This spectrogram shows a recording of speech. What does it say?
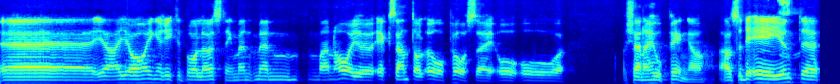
Uh, ja, jag har ingen riktigt bra lösning, men, men man har ju x antal år på sig och, och tjäna ihop pengar. Alltså det är ju inte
